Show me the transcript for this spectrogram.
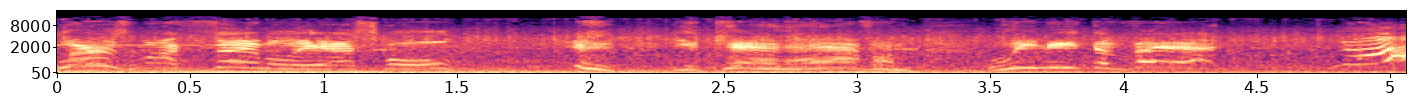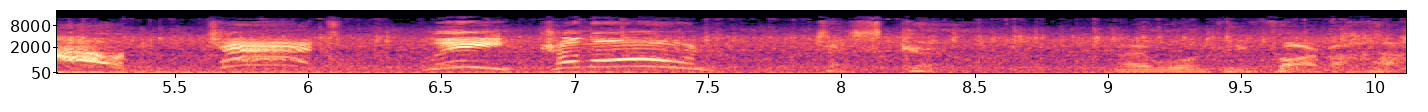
Where's my family, asshole? You can't have them. We need the vet. No! Can't! Lee, come on! Just go. I won't be far behind.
